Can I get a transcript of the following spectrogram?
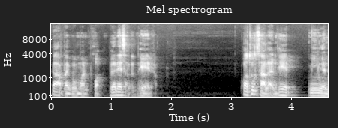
ก็เอาไปประมวลผลเพื่อได้สารสนเทศครับเพราะทุกสารสนเทศมีเงิน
